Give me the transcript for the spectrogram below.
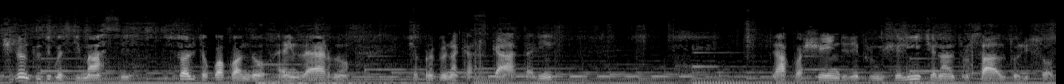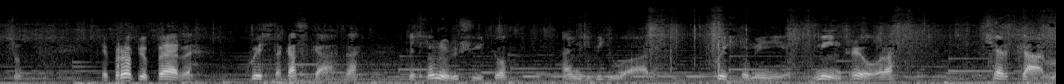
Ci sono tutti questi massi di solito qua quando è inverno c'è proprio una cascata lì. L'acqua scende defluisce lì c'è un altro salto lì sotto. E proprio per questa cascata che sono riuscito a individuare questo menhir mentre ora cercarlo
